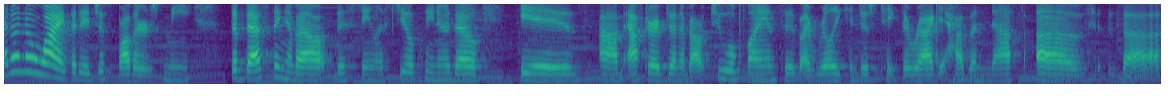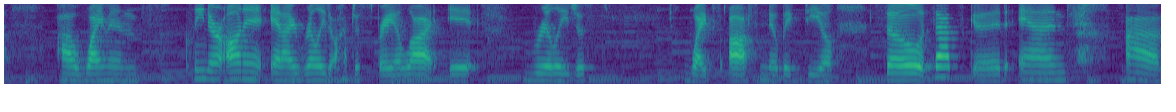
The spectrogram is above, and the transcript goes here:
I don't know why, but it just bothers me. The best thing about this stainless steel cleaner though is um, after I've done about two appliances, I really can just take the rag. It has enough of the uh, Weiman's cleaner on it, and I really don't have to spray a lot. It really just wipes off, no big deal. So that's good. And um,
